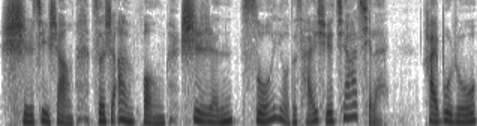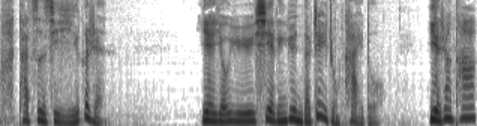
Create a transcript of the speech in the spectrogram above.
实际上，则是暗讽世人所有的才学加起来，还不如他自己一个人。也由于谢灵运的这种态度，也让他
